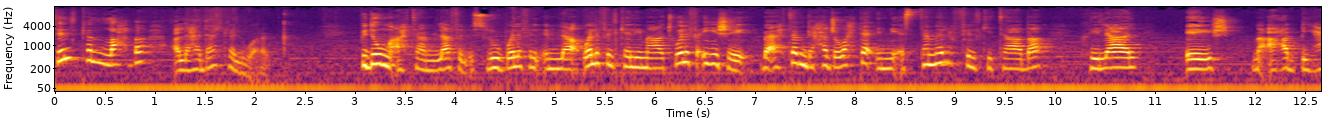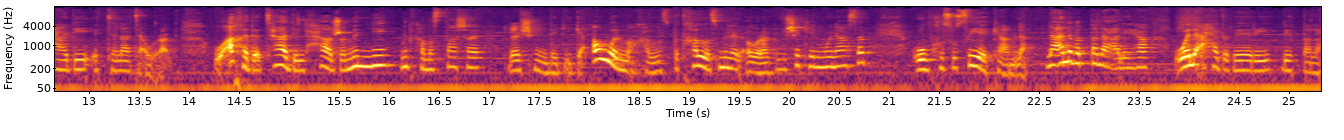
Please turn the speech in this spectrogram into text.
تلك اللحظة على هذاك الورق. بدون ما أهتم لا في الأسلوب ولا في الإملاء ولا في الكلمات ولا في أي شيء بأهتم بحاجة واحدة إني أستمر في الكتابة خلال إيش؟ ما أعبي هذه الثلاثة أوراق. وأخذت هذه الحاجة مني من 15 ل 20 دقيقة. أول ما أخلص بتخلص من الأوراق بشكل مناسب وبخصوصية كاملة. لا أنا بطلع عليها ولا أحد غيري بيطلع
